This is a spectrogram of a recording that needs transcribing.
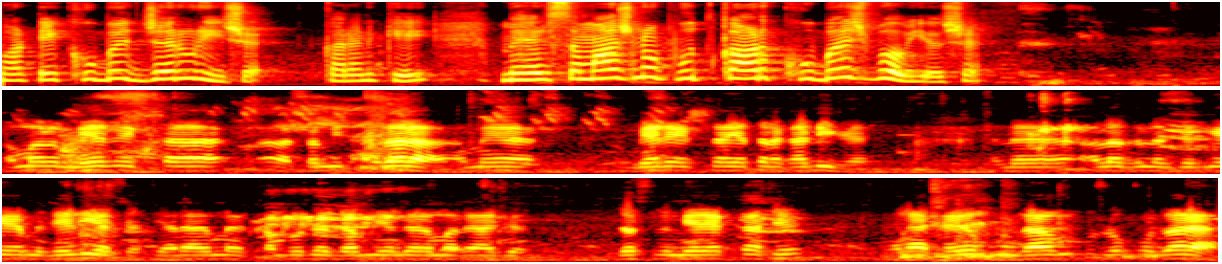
માટે ખૂબ જ જરૂરી છે, કારણ કે મહેર સમાજનો ભૂતકાળ ખૂબ જ ભવ્ય છે. અમારો મેર એકતા સમિતિ દ્વારા અમે મેર એકતા યાત્રા કાઢી છે. અને અલગ અલગ જગ્યાએ અમે જઈ રહ્યા છે ત્યારે અમે ખંભોદર ગામની અંદર અમારે આજે દસમી મેર એકતા છે. અને સ્વયંભૂ ગામ લોકો દ્વારા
